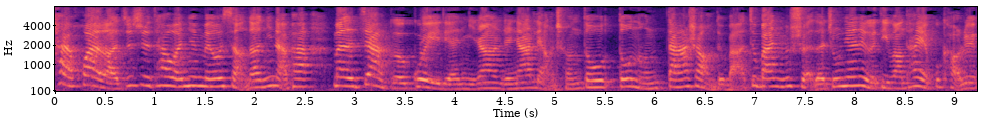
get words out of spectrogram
太坏了，就是他完全没有想到，你哪怕卖的价格贵一点，你让人家两成都都能搭上，对吧？就把你们甩在中间这个地方，他也不考虑。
